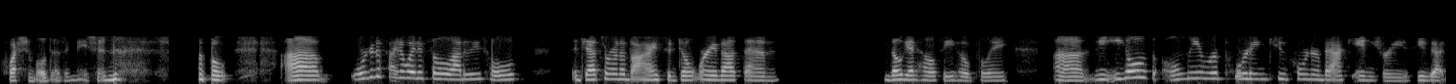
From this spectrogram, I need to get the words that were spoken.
questionable designation. so um, we're going to find a way to fill a lot of these holes. The Jets are on a bye, so don't worry about them they'll get healthy hopefully. Uh, the Eagles only reporting two cornerback injuries. You've got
